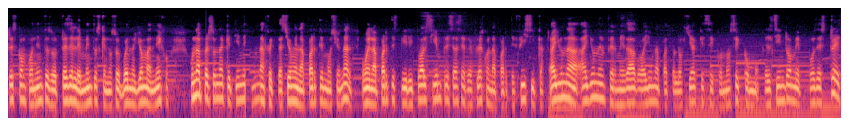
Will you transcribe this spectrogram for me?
tres componentes o tres elementos que nosotros, bueno, yo manejo, una persona que tiene una afectación en la parte emocional o en la parte espiritual siempre se hace reflejo en la parte física. Hay una, hay una enfermedad o hay una patología que se conoce como el síndrome post-estrés,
